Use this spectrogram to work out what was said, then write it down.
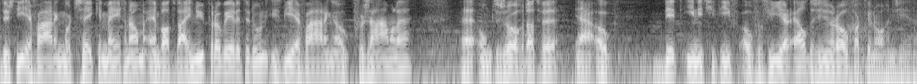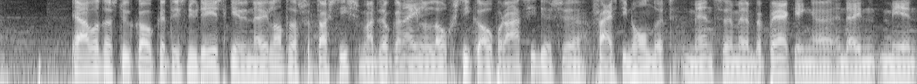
dus die ervaring wordt zeker meegenomen. En wat wij nu proberen te doen, is die ervaring ook verzamelen. om te zorgen dat we ja, ook dit initiatief over vier elders in Europa kunnen organiseren. Ja, want dat is natuurlijk ook, het is nu de eerste keer in Nederland, dat is fantastisch. Maar het is ook een hele logistieke operatie. Dus uh, eh, 1500 mensen met een beperking uh, en de een meer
